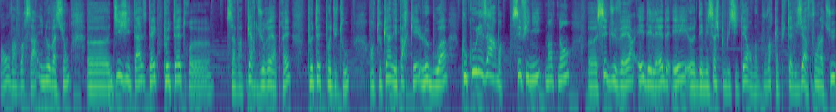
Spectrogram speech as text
Bon, on va voir ça, innovation, euh, digital, tech, peut-être... Euh, ça va perdurer après, peut-être pas du tout. En tout cas, les parquets, le bois, coucou les arbres, c'est fini. Maintenant, euh, c'est du verre et des LED et des messages publicitaires. On va pouvoir capitaliser à fond là-dessus.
